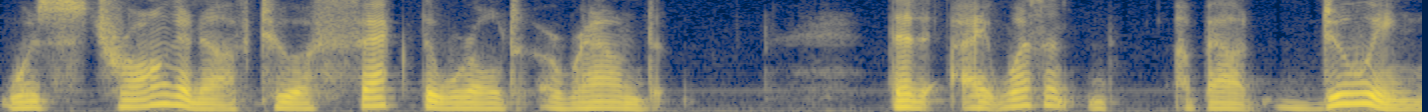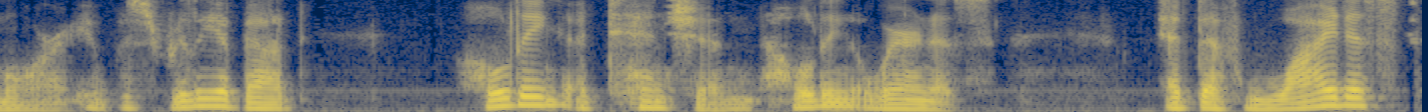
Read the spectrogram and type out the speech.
was strong enough to affect the world around it. That it wasn't about doing more, it was really about holding attention, holding awareness at the widest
